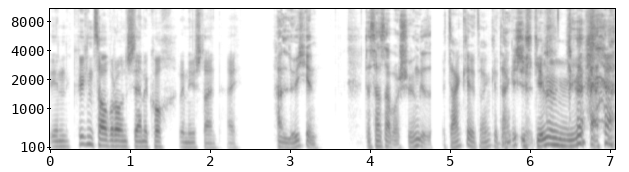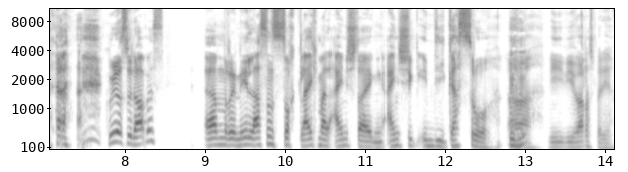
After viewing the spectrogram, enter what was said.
den Küchenzauberer und Sternekoch René Stein. Hi. Hallöchen. Das hast du aber schön gesagt. Danke, danke, danke. Dankeschön. Ich gebe mir Mühe. Gut, dass du da bist. Ähm, René, lass uns doch gleich mal einsteigen. Einstieg in die Gastro. Mhm. Äh, wie, wie war das bei dir?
